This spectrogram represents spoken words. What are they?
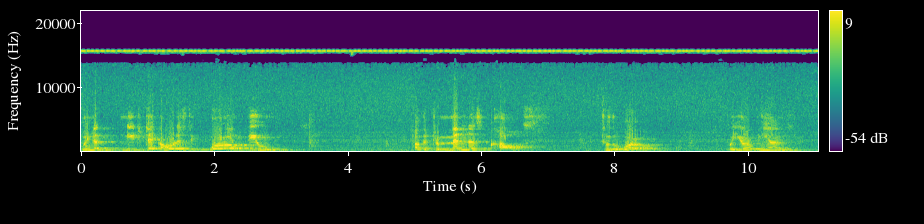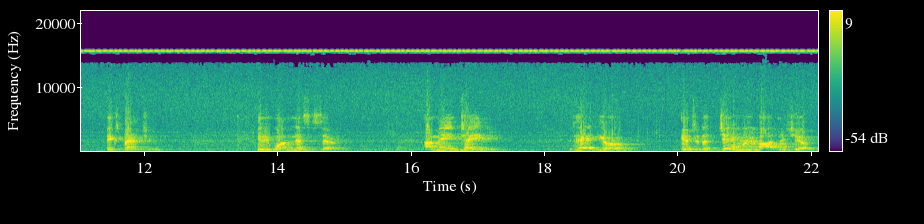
we need to take a holistic world view of the tremendous cost to the world for European expansion. And it wasn't necessary. I maintain that had Europe entered a genuine partnership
